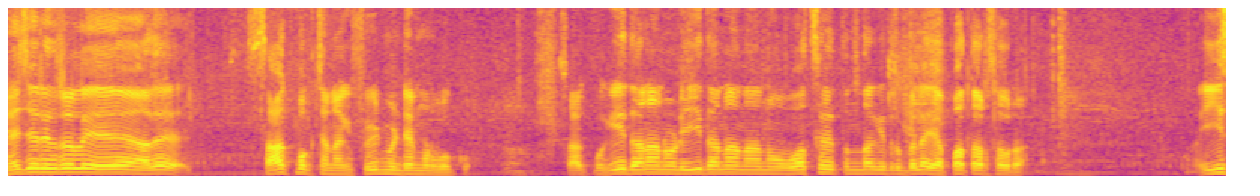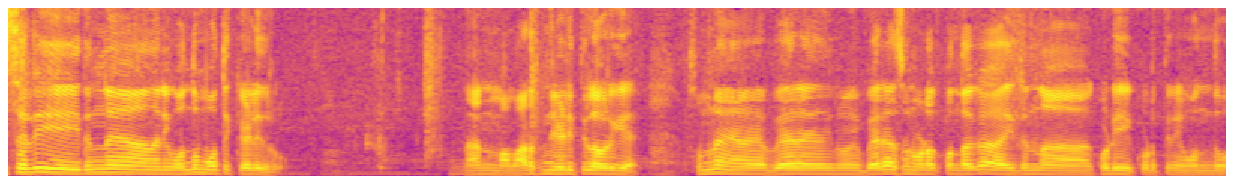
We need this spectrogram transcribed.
ಮೇಜರ್ ಇದರಲ್ಲಿ ಅದೇ ಸಾಕ್ಬೇಕು ಚೆನ್ನಾಗಿ ಫೀಡ್ ಮೇಂಟೈನ್ ಮಾಡಬೇಕು. ಸಾಕ್ಬೇಕು. ಈ ದನ ನೋಡಿ ಈ ದನ ನಾನು ಹೋದ ಸಲ ತಂದಾಗ ಇದ್ರ ಬೆಲೆ ಎಪ್ಪತ್ತಾರು ಸಾವಿರ. ಈ ಸಲ ಇದನ್ನೇ ನನಗೆ ಒಂದು ಮೂವತ್ತು ಕೇಳಿದರು. ನಾನು ಮಾರತನ ಹೇಳ್ತಿಲ್ಲ ಅವರಿಗೆ. ಸುಮ್ಮನೆ ಬೇರೆ ಇನ್ನು ಬೇರೆ ಹಸು ನೋಡೋಕೆ ಬಂದಾಗ ಇದನ್ನು ಕೊಡಿ ಕೊಡ್ತೀನಿ ಒಂದು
